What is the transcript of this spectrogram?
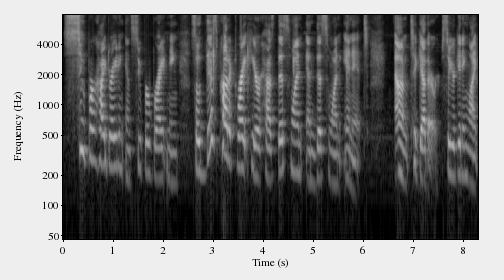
super hydrating and super brightening. So this product right here has this one and this one in it um, together. So you're getting like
